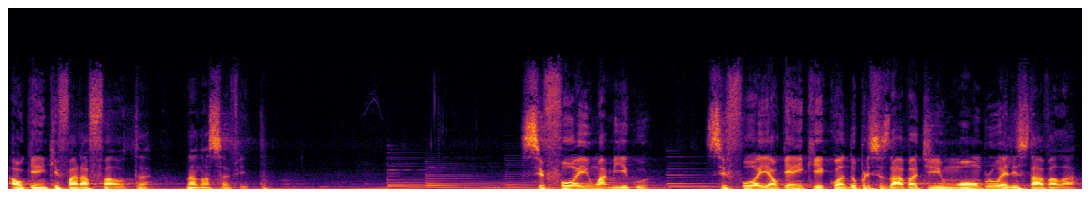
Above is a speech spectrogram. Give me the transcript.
alguém que fará falta na nossa vida. Se foi um amigo, se foi alguém que quando precisava de um ombro, ele estava lá.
